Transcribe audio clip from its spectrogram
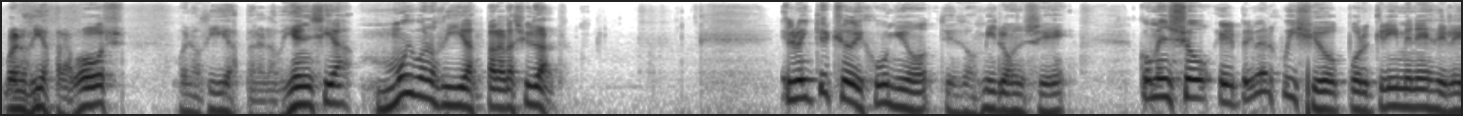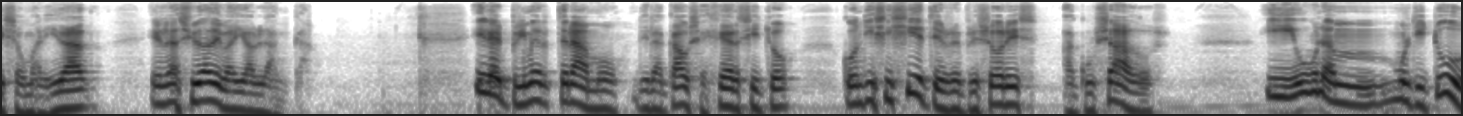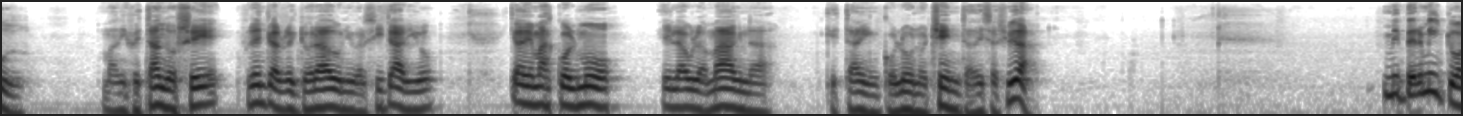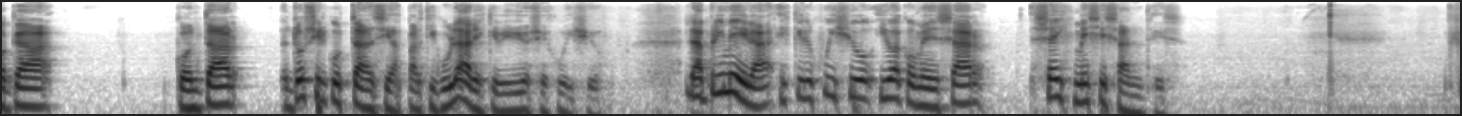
Buenos días para vos, buenos días para la audiencia, muy buenos días para la ciudad. El 28 de junio de 2011 comenzó el primer juicio por crímenes de lesa humanidad en la ciudad de Bahía Blanca. Era el primer tramo de la causa ejército con 17 represores acusados y una multitud manifestándose frente al rectorado universitario, que además colmó el aula magna que está en Colón 80 de esa ciudad. Me permito acá contar dos circunstancias particulares que vivió ese juicio. La primera es que el juicio iba a comenzar seis meses antes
